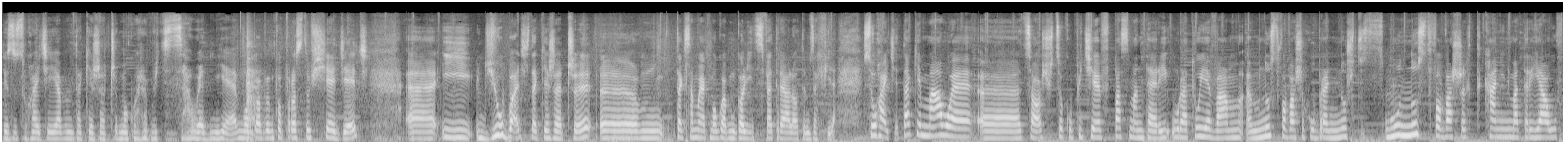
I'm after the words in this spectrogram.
Jezu, słuchajcie, ja bym takie rzeczy mogła robić całe dnie. Mogłabym po prostu siedzieć e, i dziubać takie rzeczy. E, tak samo jak mogłabym golić swetry, ale o tym za chwilę. Słuchajcie, takie małe e, coś, co kupicie w pasmanterii, uratuje Wam mnóstwo Waszych ubrań, mnóstwo, Waszych tkanin, materiałów,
